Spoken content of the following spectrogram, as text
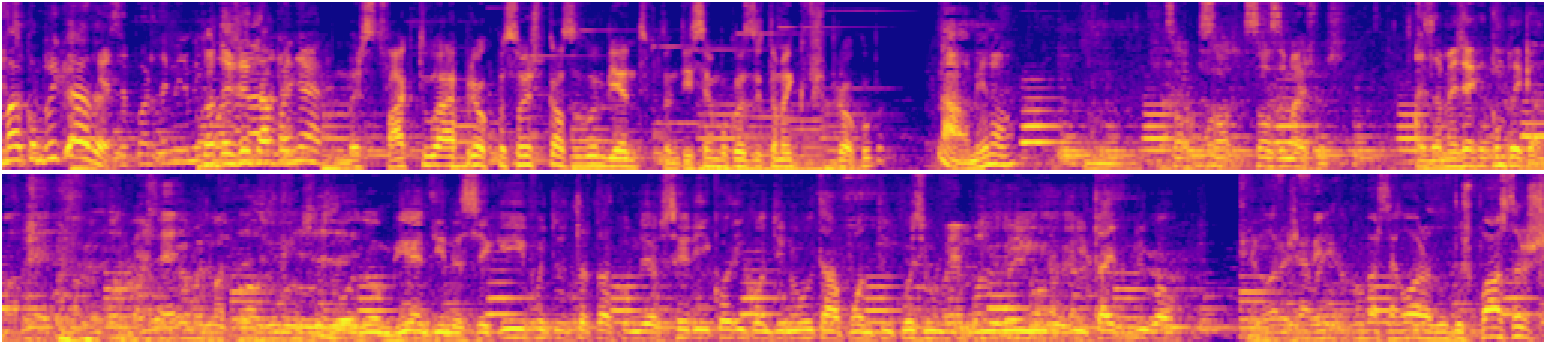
mais complicada. Essa parte é mesmo Quando a gente a é? apanhar. Mas de facto há preocupações por causa do ambiente, portanto isso é uma coisa também que vos preocupa? Não, a mim não. Só, só, só os ameixos. Mas a mim é que é complicado. do ambiente e não sei o quê, e foi tudo tratado como deve ser e, e continua, está a ponto de coisa e, e, e está tudo igual. Agora já veio a conversa agora do- dos pássaros.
